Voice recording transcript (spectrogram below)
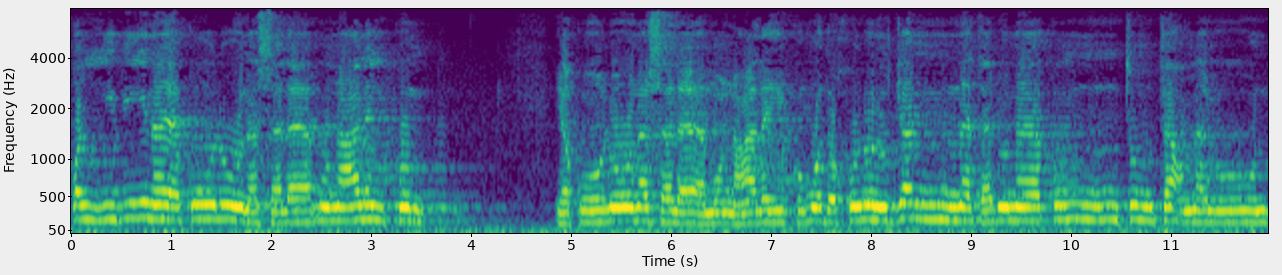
طيبين يقولون سلام عليكم ۖ يقولون سلام عليكم ادخلوا الجنة بما كنتم تعملون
